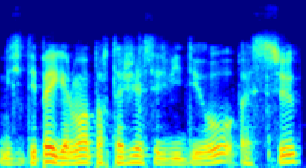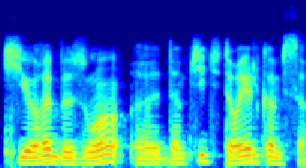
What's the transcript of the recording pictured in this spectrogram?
N'hésitez pas également à partager cette vidéo à ceux qui auraient besoin euh, d'un petit tutoriel comme ça.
